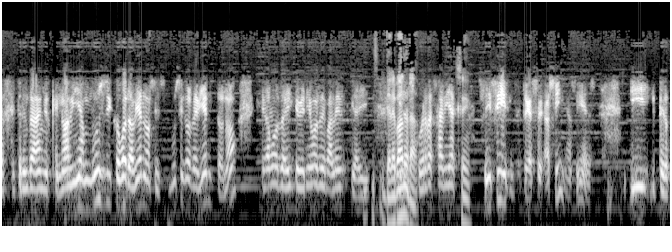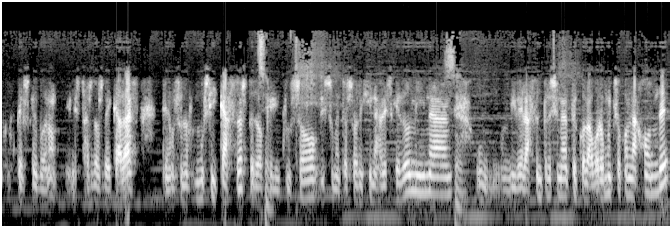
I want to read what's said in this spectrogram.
hace 30 años, que no había músicos, bueno, había los músicos de viento, ¿no? Que de ahí, que veníamos de Valencia y, de la banda. las cuerdas había... Sí, sí, sí así, así es. Y, pero, pero es que, bueno, en estas dos décadas tenemos unos musicazos, pero que incluso instrumentos originales que dominan, un, nivelazo impresionante, colaboro mucho con la Honde,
